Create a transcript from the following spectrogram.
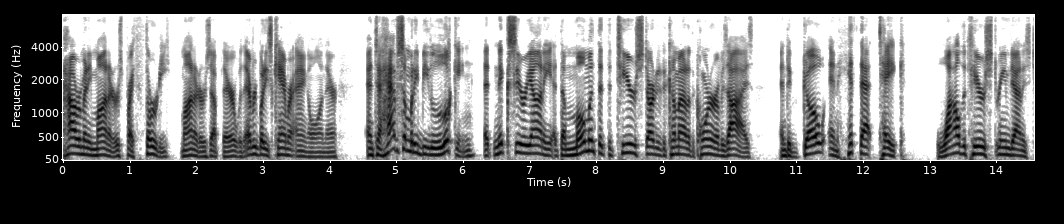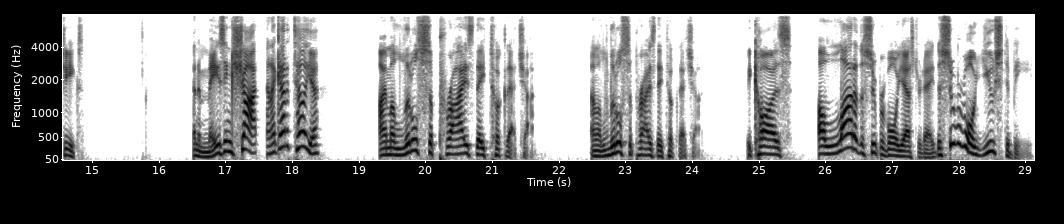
however many monitors, probably 30 monitors up there with everybody's camera angle on there. And to have somebody be looking at Nick Sirianni at the moment that the tears started to come out of the corner of his eyes and to go and hit that take while the tears streamed down his cheeks. An amazing shot. And I got to tell you, I'm a little surprised they took that shot. I'm a little surprised they took that shot because a lot of the Super Bowl yesterday, the Super Bowl used to be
